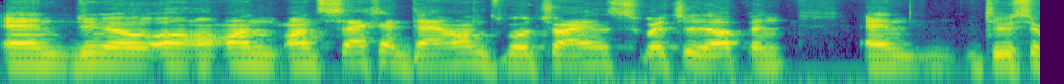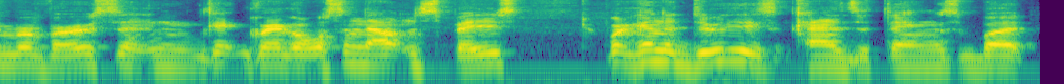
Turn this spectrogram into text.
And, you know, uh, on, on second downs, we'll try and switch it up and, and do some reverse and get Greg Olsen out in space. We're going to do these kinds of things, but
